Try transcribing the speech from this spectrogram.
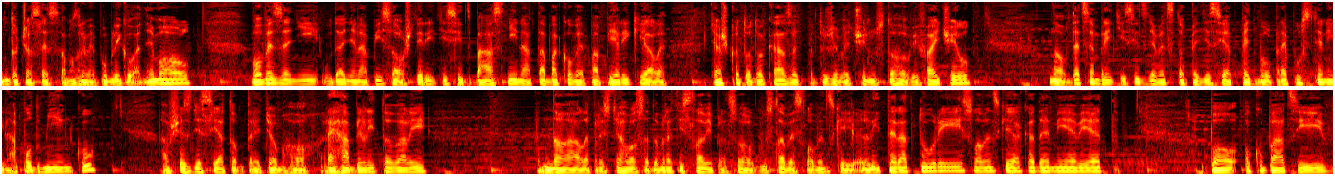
Tomto čase samozrejme publikovať nemohol. Vo vezení údajne napísal 4000 básní na tabakové papieriky, ale ťažko to dokázať, pretože väčšinu z toho vyfajčil. No, v decembri 1955 bol prepustený na podmienku a v 63. ho rehabilitovali No ale presťahoval sa do Bratislavy, pracoval v Ústave slovenskej literatúry Slovenskej akadémie vied. Po okupácii v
